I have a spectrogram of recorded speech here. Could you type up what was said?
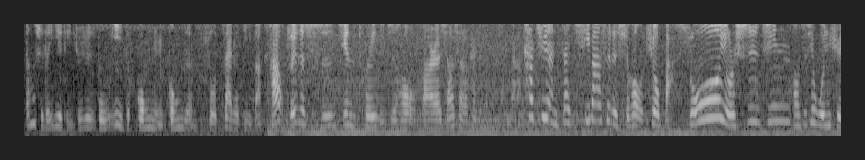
当时的掖庭就是服役的宫女宫人所在的地方。好，随着时间的推移之后，婉儿小小的开始慢慢长大。她居然在七八岁的时候就把所有的《诗经》哦这些文学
